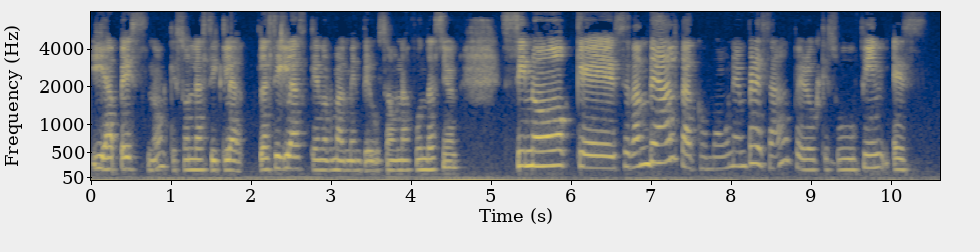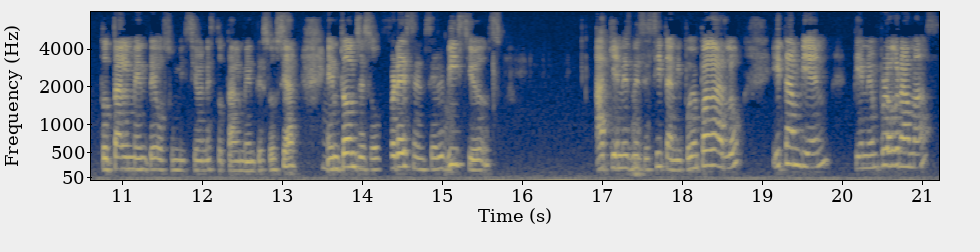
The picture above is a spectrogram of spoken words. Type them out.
IAPs, ¿no? Que son las siglas, las siglas que normalmente usa una fundación, sino que se dan de alta como una empresa, pero que su fin es totalmente o su misión es totalmente social. Entonces ofrecen servicios a quienes necesitan y pueden pagarlo y también tienen programas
